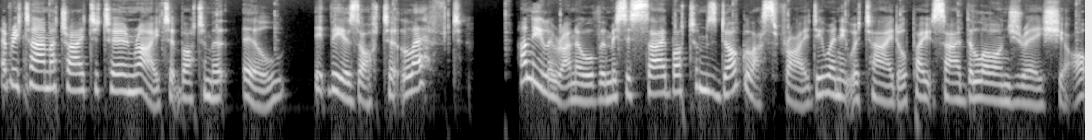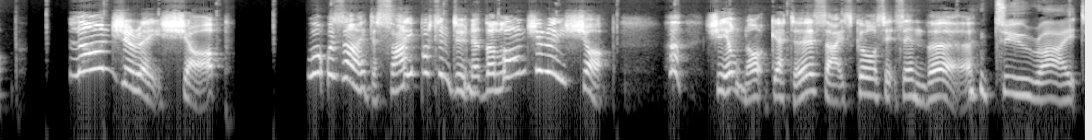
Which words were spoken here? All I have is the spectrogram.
Every time I try to turn right at bottom of the hill, it veers off to the left. I nearly ran over Mrs. Sidebottom's dog last Friday when it were tied up outside the lingerie shop. Lingerie shop? What was Ida Sidebottom doing at the lingerie shop? Huh, she'll not get her size corsets in there. Too right.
